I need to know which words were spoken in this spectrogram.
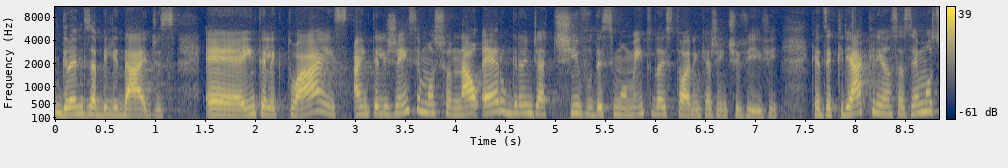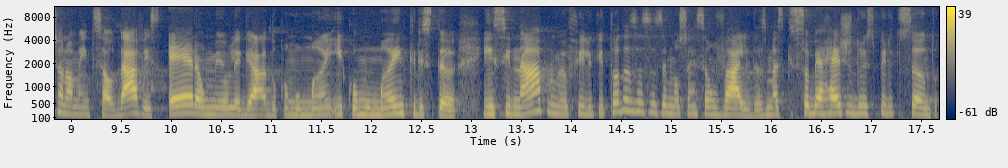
grandes habilidades é, intelectuais, a inteligência emocional era o grande ativo desse momento da história em que a gente vive. Quer dizer, criar crianças emocionalmente saudáveis era o meu legado como mãe e como mãe cristã. Ensinar para o meu filho que todas essas emoções são válidas, mas que sob a régide do Espírito Santo,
